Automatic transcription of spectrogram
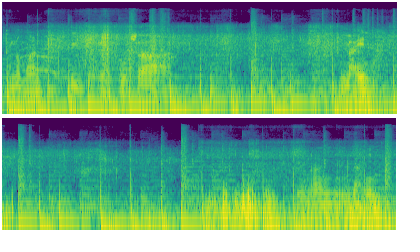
Ito naman, bibigyan ko sa 9. Yun ang 9.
